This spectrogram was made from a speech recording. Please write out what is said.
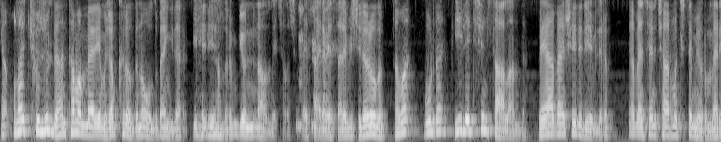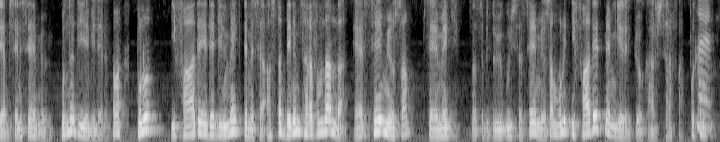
ya olay çözüldü. Hani tamam Meryem hocam kırıldı ne oldu? Ben gider bir hediye alırım, gönlünü almaya çalışırım vesaire vesaire bir şeyler olur. Ama burada bir iletişim sağlandı. Veya ben şey de diyebilirim. Ya ben seni çağırmak istemiyorum Meryem, seni sevmiyorum. Bunu da diyebilirim. Ama bunu ifade edebilmek de mesela aslında benim tarafımdan da eğer sevmiyorsam, sevmek nasıl bir duyguysa sevmiyorsam bunu ifade etmem gerekiyor karşı tarafa. Bakın Evet.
